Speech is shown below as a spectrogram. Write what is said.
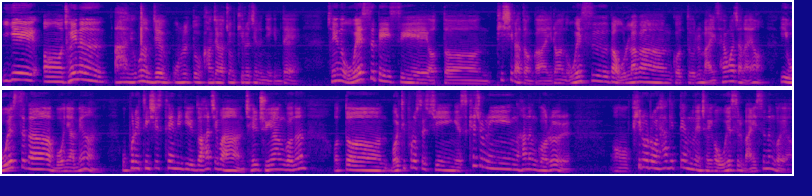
이게 어 저희는 아 이건 이제 오늘 또 강좌가 좀 길어지는 얘기인데 저희는 OS 베이스의 어떤 PC라던가 이런 OS가 올라간 것들을 많이 사용하잖아요. 이 OS가 뭐냐면 operating system이기도 하지만 제일 중요한 거는 어떤 multi processing의 scheduling 하는 거를 어, 필요로 하기 때문에 저희가 OS를 많이 쓰는 거예요.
